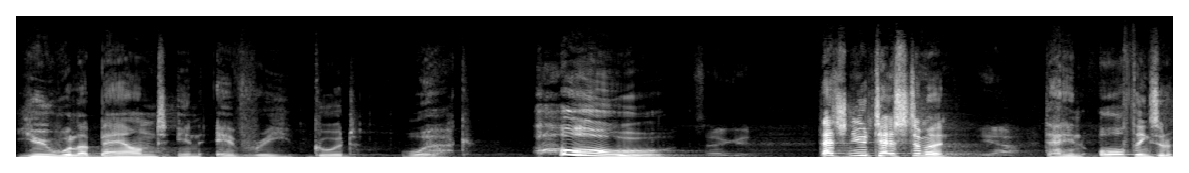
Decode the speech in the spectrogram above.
you will abound in every good work. Oh, So good. that's New Testament. Yeah. That in all things, at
